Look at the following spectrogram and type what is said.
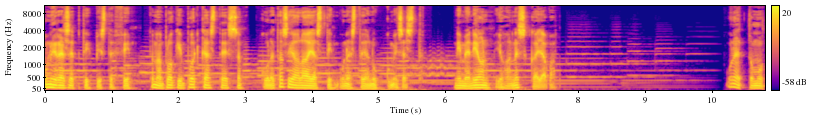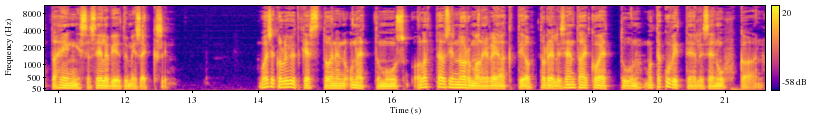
uniresepti.fi. Tämän blogin podcasteissa kuulet asiaa laajasti unesta ja nukkumisesta. Nimeni on Johannes Kajava. Unettomuutta hengissä selviytymiseksi. Voisiko lyhytkestoinen unettomuus olla täysin normaali reaktio todelliseen tai koettuun, mutta kuvitteelliseen uhkaan?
